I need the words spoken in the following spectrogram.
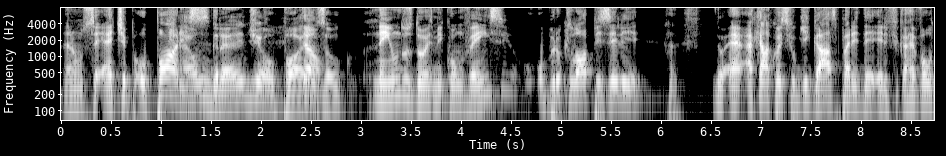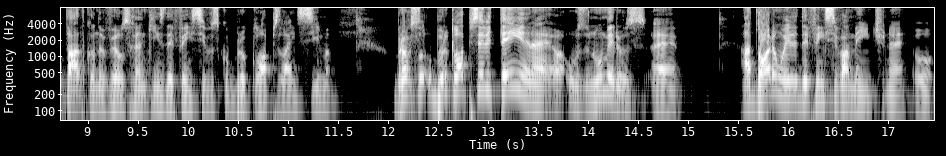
Eu não sei. É tipo, o Poris. É um grande ou o Poris? Então, ou... Nenhum dos dois me convence. O Brook Lopes, ele. É aquela coisa que o Gui Gaspar ele fica revoltado quando vê os rankings defensivos com o Brook Lopes lá em cima. O Brook, o Brook Lopes, ele tem, né? Os números é, adoram ele defensivamente, né? O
